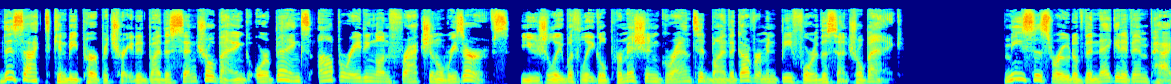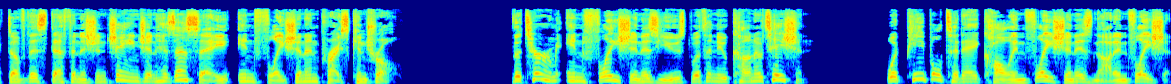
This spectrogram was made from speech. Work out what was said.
This act can be perpetrated by the central bank or banks operating on fractional reserves, usually with legal permission granted by the government before the central bank. Mises wrote of the negative impact of this definition change in his essay, Inflation and Price Control. The term inflation is used with a new connotation. What people today call inflation is not inflation,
